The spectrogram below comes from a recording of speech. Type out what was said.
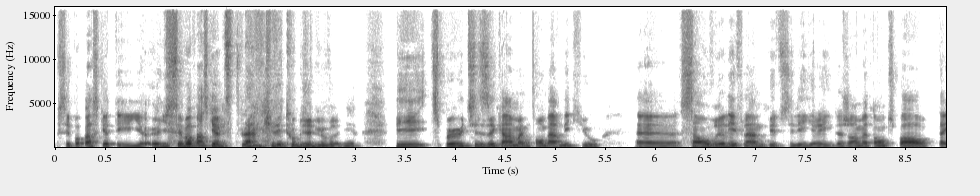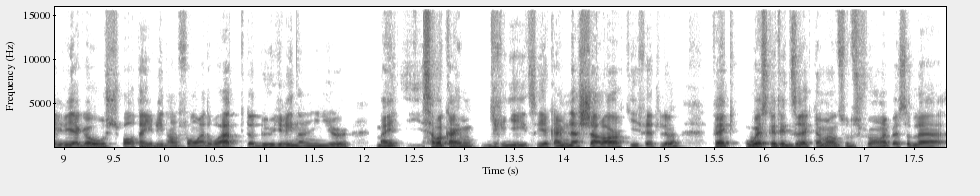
Puis c'est pas parce que tu c'est pas parce qu'il y a une petite flamme que tu es obligé de l'ouvrir. Puis tu peux utiliser quand même ton barbecue euh, sans ouvrir les flammes puis utiliser les grilles. De genre, mettons, tu pars ta grille à gauche, tu pars ta grille dans le fond à droite, puis tu as deux grilles dans le milieu, ben, ça va quand même griller. Il y a quand même la chaleur qui est faite là. Fait que, où est-ce que tu es directement en dessous du feu, on appelle ça de la,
